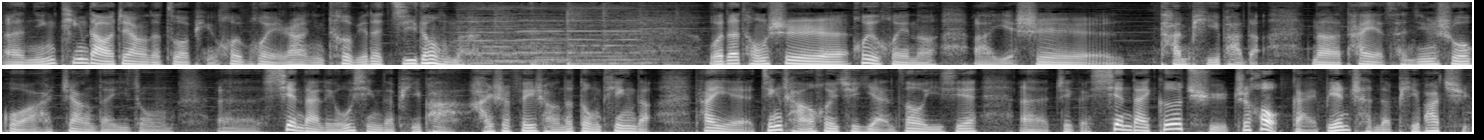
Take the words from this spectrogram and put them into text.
呃，您听到这样的作品，会不会让您特别的激动呢？我的同事慧慧呢，啊，也是。弹琵琶的，那他也曾经说过啊，这样的一种呃现代流行的琵琶还是非常的动听的。他也经常会去演奏一些呃这个现代歌曲之后改编成的琵琶曲。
